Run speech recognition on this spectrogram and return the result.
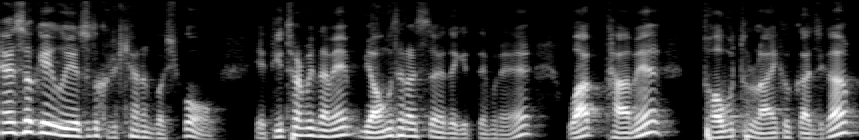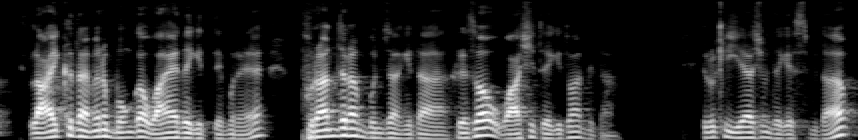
해석에 의해서도 그렇게 하는 것이고 예, determine 다음에 명사를 써야 되기 때문에 what 다음에 더부터 like까지가 like 다음에는 뭔가 와야 되기 때문에 불완전한 문장이다. 그래서 what이 되기도 합니다. 이렇게 이해하시면 되겠습니다.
